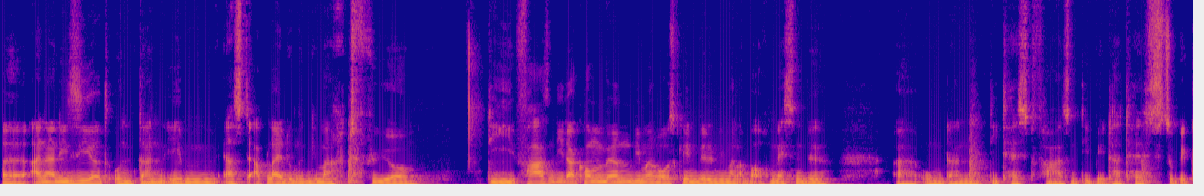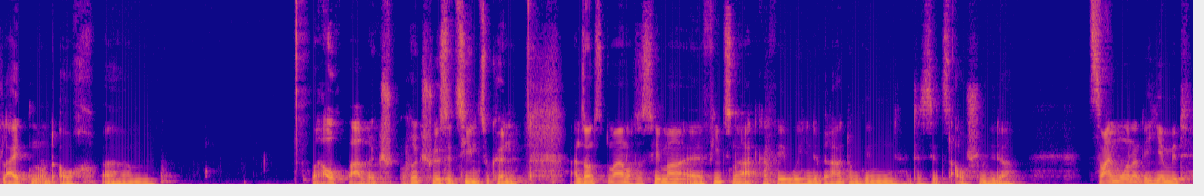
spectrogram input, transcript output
äh, analysiert und dann eben erste Ableitungen gemacht für die Phasen, die da kommen werden, wie man rausgehen will, wie man aber auch messen will, äh, um dann die Testphasen, die Beta-Tests zu begleiten und auch ähm, brauchbare Rückschlüsse ziehen zu können. Ansonsten war noch das Thema äh, Viezen Radcafé, wo ich in der Beratung bin. Das ist jetzt auch schon wieder zwei Monate hier mit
